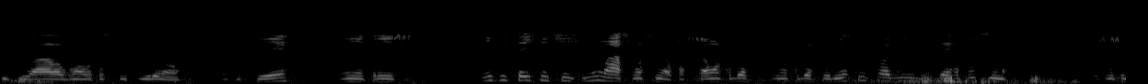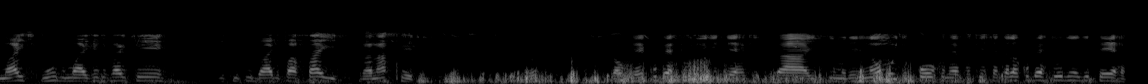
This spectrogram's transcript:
tipo, alguma outra cultura não. Tem que ser entre 5 e 6 centímetros no máximo assim, ó, para ficar uma, cobertura, uma coberturinha assim só de, de terra por cima. Porque quanto mais fundo, mais ele vai ter dificuldade para sair, para nascer. Qualquer coberturinha de terra que ficar em cima dele, não muito pouco, né? Porque se aquela coberturinha de terra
